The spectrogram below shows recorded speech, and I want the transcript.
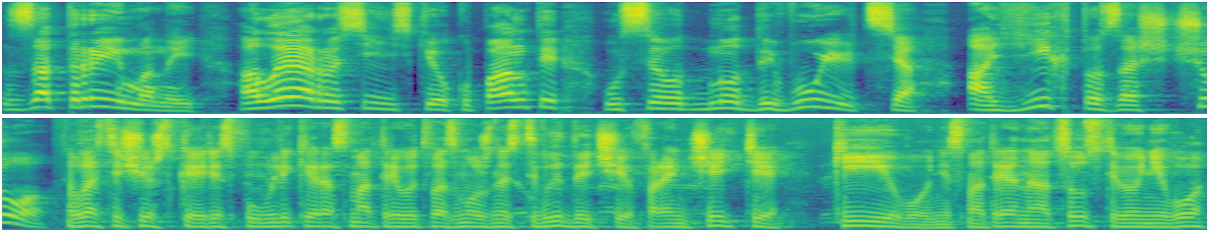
затриманий. Але російські окупанти усе одно дивуються. А їх то за що? Власти Чешской Республики рассматривают возможность выдачи Франчетти Киеву, несмотря на отсутствие у него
